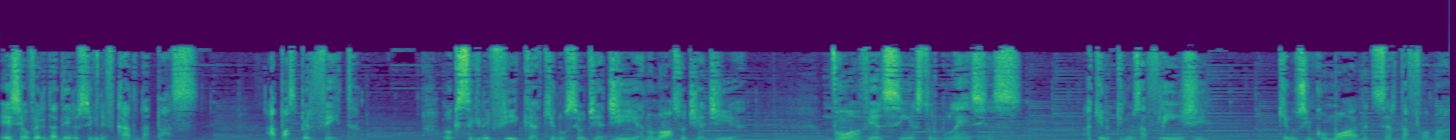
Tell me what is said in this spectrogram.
Esse é o verdadeiro significado da paz. A paz perfeita. O que significa que no seu dia a dia, no nosso dia a dia, vão haver sim as turbulências, aquilo que nos aflige, que nos incomoda de certa forma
